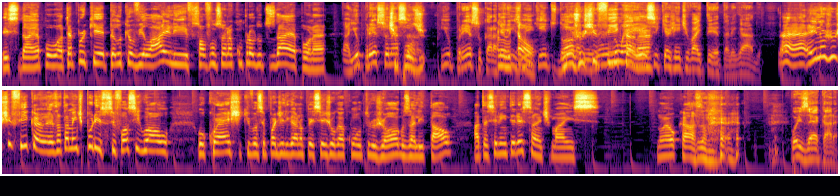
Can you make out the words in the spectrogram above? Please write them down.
esse da Apple, até porque, pelo que eu vi lá, ele só funciona com produtos da Apple, né? Ah, e o preço, né, tipo, né, E o preço, cara, 3.500 então, dólares, não, justifica, não, não é né? esse que a gente vai ter, tá ligado? É, e não justifica exatamente por isso. Se fosse igual o Crash, que você pode ligar no PC e jogar com outros jogos ali e tal, até seria interessante, mas não é o caso, né? Pois é, cara.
